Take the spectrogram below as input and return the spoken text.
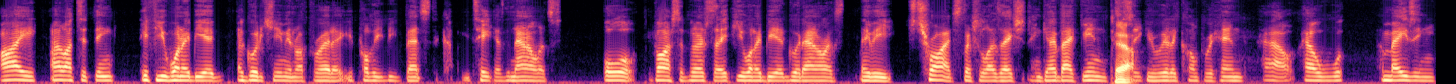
I I like to think if you want to be a, a good human operator, you'd probably be best to cut your teeth as an analyst, or vice versa. If you want to be a good analyst, maybe try specialization and go back in yeah. so you can really comprehend how how w- amazing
